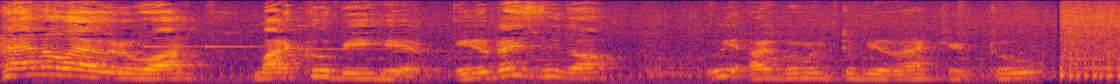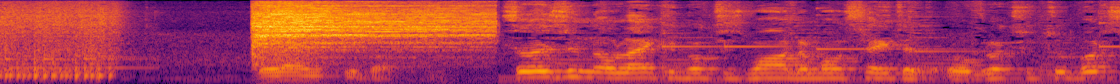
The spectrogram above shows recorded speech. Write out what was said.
Hello everyone, Markooby here. In today's video, we are going to be reacting to Lankybox. So as you know, Lankybox is one of the most hated Roblox YouTubers,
